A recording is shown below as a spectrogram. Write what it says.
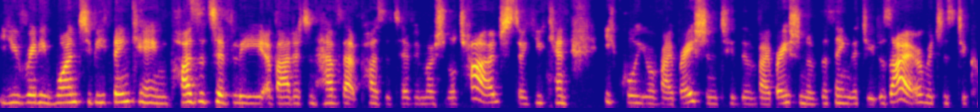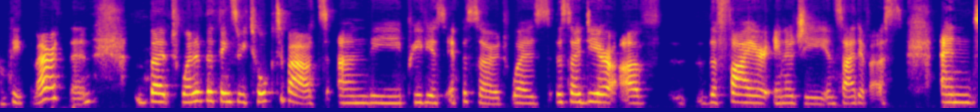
you really want to be thinking positively about it and have that positive emotional charge so you can equal your vibration to the vibration of the thing that you desire, which is to complete the marathon. But one of the things we talked about on the previous episode was this idea of the fire energy inside of us. And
